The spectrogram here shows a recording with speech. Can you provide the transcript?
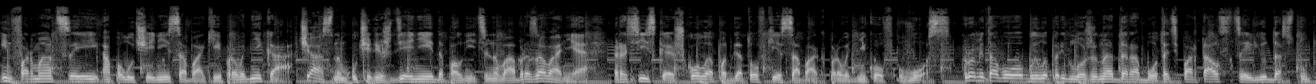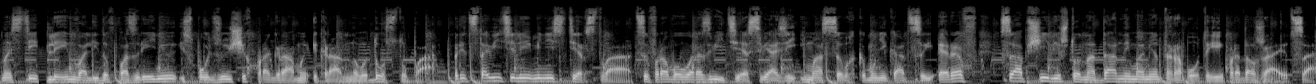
информацией о получении собаки и проводника, частном учреждении дополнительного образования, Российская школа подготовки собак-проводников ВОЗ. Кроме того, было предложено доработать портал с целью доступности для инвалидов по зрению, использующих программы экранного доступа. Представители Министерства цифрового развития, связи и массовых коммуникаций РФ РФ сообщили, что на данный момент работы продолжаются.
